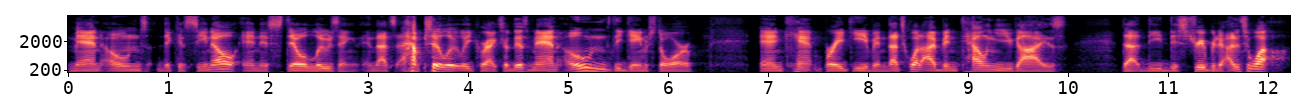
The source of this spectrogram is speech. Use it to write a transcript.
Man owns the casino and is still losing. And that's absolutely correct. So this man owns the game store and can't break even. That's what I've been telling you guys that the distributor, this is what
